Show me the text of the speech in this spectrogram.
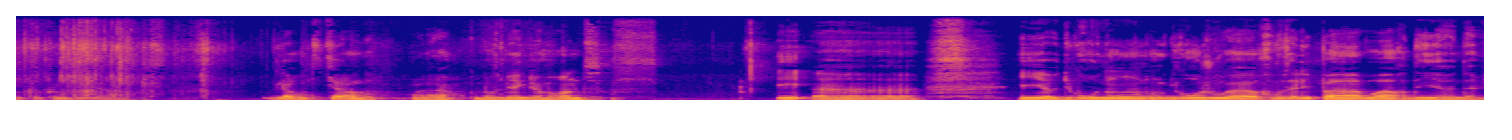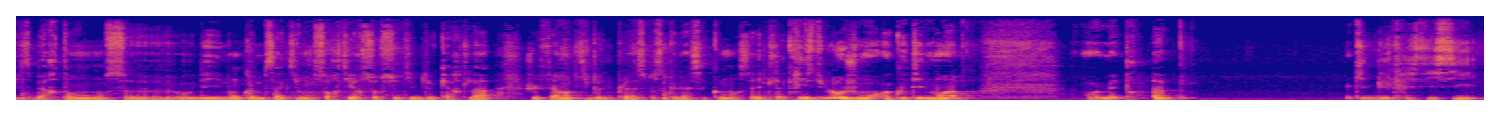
donc comme dit, de la rookie card. Voilà, on commence bien avec Jamorant. Et et euh, du gros nom, donc du gros joueur. Vous n'allez pas avoir des euh, Davis Bertens euh, ou des noms comme ça qui vont sortir sur ce type de carte-là. Je vais faire un petit peu de place parce que là, ça commence à être la crise du logement à côté de moi. On va mettre, hop, Kid Bill ici,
